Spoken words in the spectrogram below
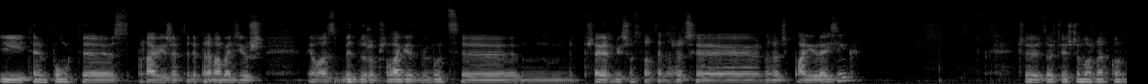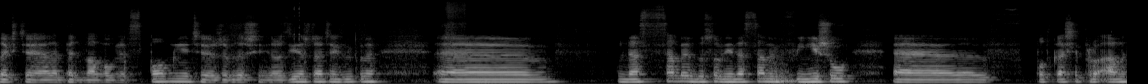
i ten punkt e, sprawi, że wtedy Prema będzie już miała zbyt dużą przewagę, by móc yy, przegrać mistrzostwo na rzecz, na rzecz Pali Racing. Czy coś jeszcze można w kontekście LMP2 w ogóle wspomnieć, żeby też się nie rozjeżdżać jak zwykle. Na samym, dosłownie na samym finiszu w podklasie Pro Am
